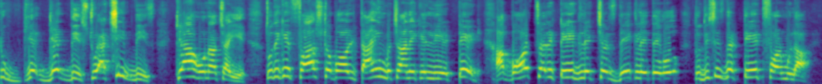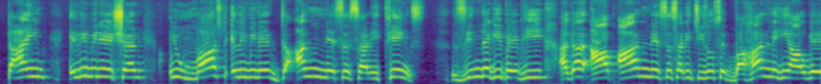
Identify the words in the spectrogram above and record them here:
to get, get this to achieve this? क्या होना चाहिए? तो देखिए फ़र्स्ट ऑफ़ ऑल टाइम बचाने के लिए टेट आप बहुत सारे टेट लेक्चर्स देख लेते हो। तो this is the TET formula time elimination you must eliminate the unnecessary things ज़िंदगी पे भी अगर आप अननेसेसरी चीज़ों से बाहर नहीं आओगे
